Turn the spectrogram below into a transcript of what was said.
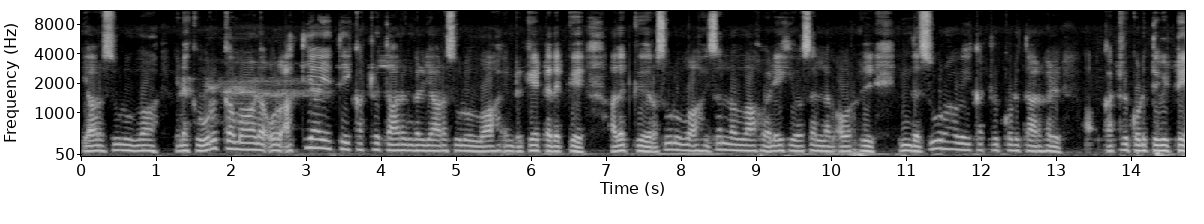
யார் ரசூலுல்லாஹ் எனக்கு உருக்கமான ஒரு அத்தியாயத்தை கற்றுத்தாருங்கள் யார் ரசூலுல்லாஹ் என்று கேட்டதற்கு அதற்கு ரசூலுல்லாஹி சல்லாஹு அலேஹி வசல்லம் அவர்கள் இந்த சூறாவை கற்றுக் கொடுத்தார்கள். கற்றுக் கொடுத்துவிட்டு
